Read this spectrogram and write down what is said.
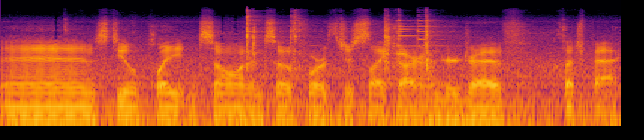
and steel plate and so on and so forth just like our underdrive clutch pack.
